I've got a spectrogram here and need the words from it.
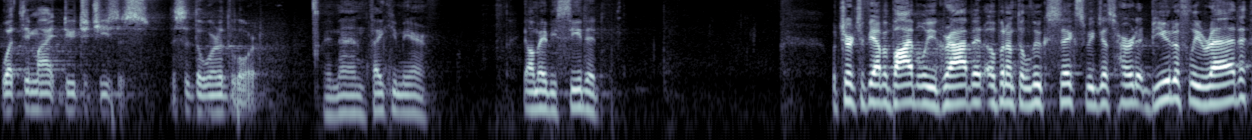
what they might do to Jesus. This is the word of the Lord. Amen. Thank you, Mir. Y'all may be seated. Well, church, if you have a Bible, you grab it, open up to Luke 6. We just heard it beautifully read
